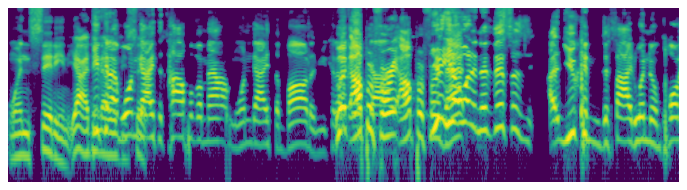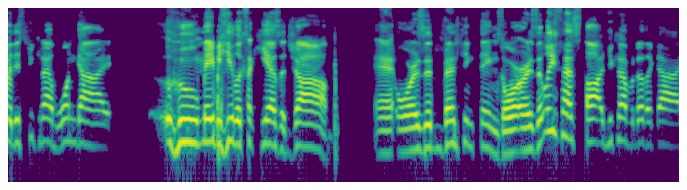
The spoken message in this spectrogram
one sitting. Yeah, I think you can have one sick. guy at the top of a mountain, one guy at the bottom. You can Look, I'll prefer guy-. I'll prefer You, that. you know what? And this is uh, you can decide when to employ this. You can have one guy who maybe he looks like he has a job, eh, or is inventing things, or, or is at least has thought. You can have another guy.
